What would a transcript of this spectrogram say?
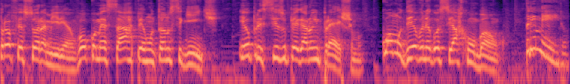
Professora Miriam, vou começar perguntando o seguinte: eu preciso pegar um empréstimo. Como devo negociar com o banco? Primeiro,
